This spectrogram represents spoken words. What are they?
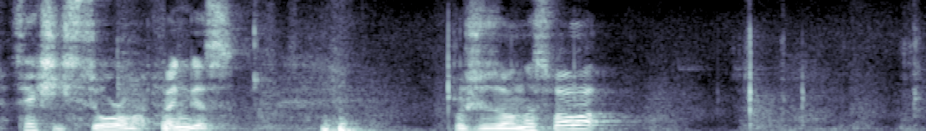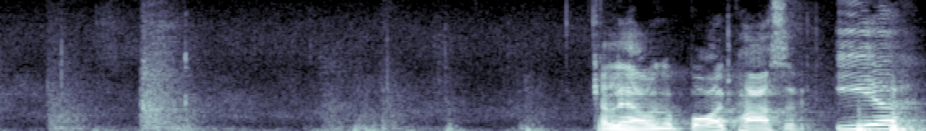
It's actually sore on my fingers. Pushes on this fella. Allowing a bypass of air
